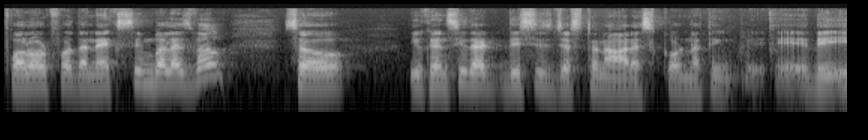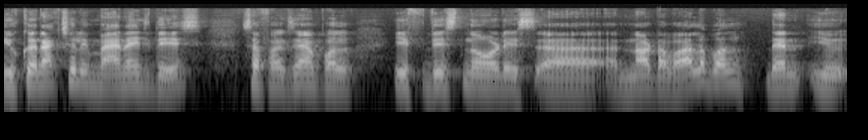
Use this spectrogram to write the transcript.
followed for the next symbol as well. So you can see that this is just an RS code nothing uh, you can actually manage this. So for example if this node is uh, not available then you,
